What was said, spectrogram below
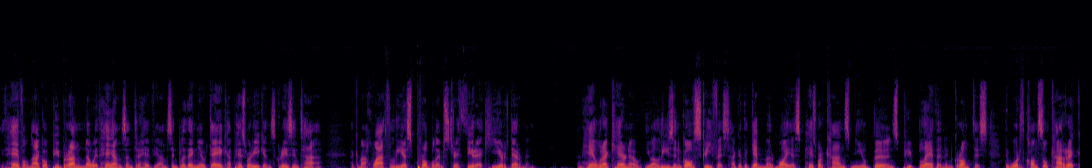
ydd hefel nag o pub ran newydd heans yn drehefians yn blyddeniaw deg a peswarigans gresin ta, ac mae chwath lias problem strethurec hir dermyn. Yn heil rhag Cernow yw Alisin gof sgrifus hag ydy gemmer moes 400,000 burns pub bledden yn grontis, dy worth consul carrec,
